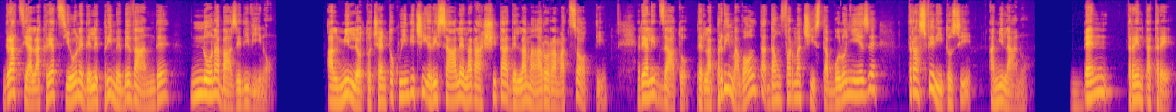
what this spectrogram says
grazie alla creazione delle prime bevande non a base di vino. Al 1815 risale la nascita dell'amaro Ramazzotti, realizzato per la prima volta da un farmacista bolognese trasferitosi a Milano. Ben 33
